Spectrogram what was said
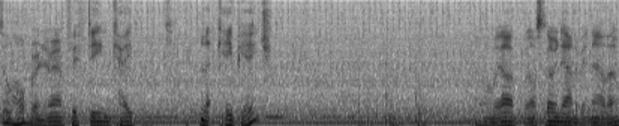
still hovering around 15 k kph. Oh, we are, we are slowing down a bit now, though.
